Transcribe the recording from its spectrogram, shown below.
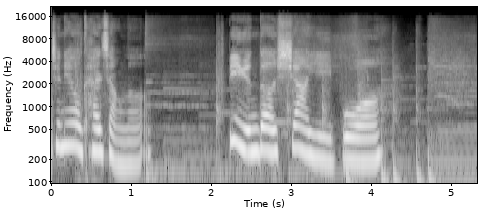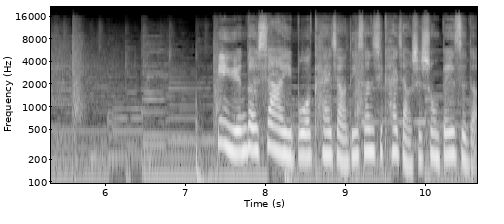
今天又开奖了，碧云的下一波。碧云的下一波开奖，第三期开奖是送杯子的，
